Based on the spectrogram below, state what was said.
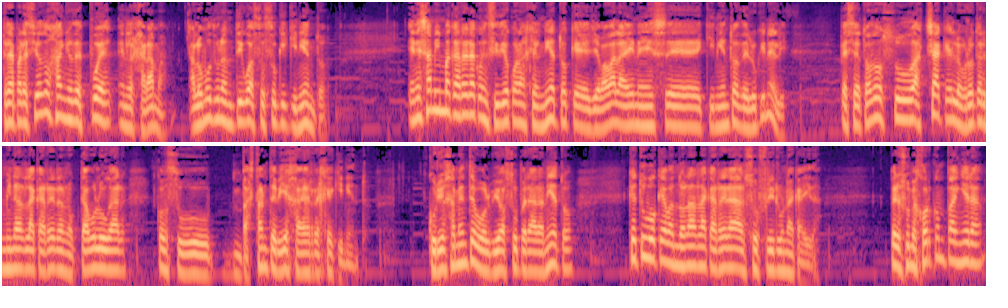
Reapareció dos años después en el Jarama, a lomo de una antigua Suzuki 500. En esa misma carrera coincidió con Ángel Nieto, que llevaba la NS 500 de Luquinelli. Pese a todos sus achaques, logró terminar la carrera en octavo lugar con su bastante vieja RG 500. Curiosamente volvió a superar a Nieto, que tuvo que abandonar la carrera al sufrir una caída. Pero su mejor compañera,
